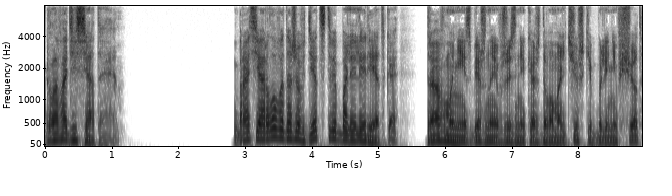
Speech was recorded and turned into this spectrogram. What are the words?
Глава 10 Братья Орловы даже в детстве болели редко. Травмы, неизбежные в жизни каждого мальчишки, были не в счет,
